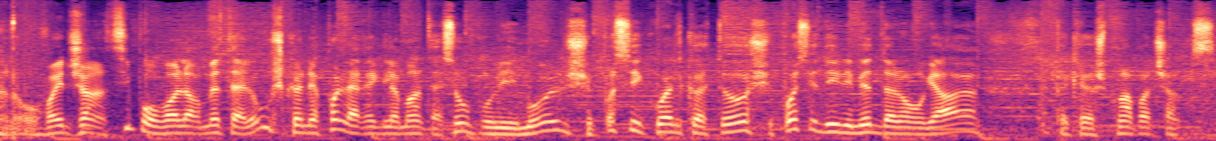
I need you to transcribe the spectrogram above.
Alors, on va être gentil, puis on va leur mettre à l'eau. Je connais pas la réglementation pour les moules. Je sais pas c'est quoi le quota. Je sais pas c'est des limites de longueur. Fait que je prends pas de chance.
